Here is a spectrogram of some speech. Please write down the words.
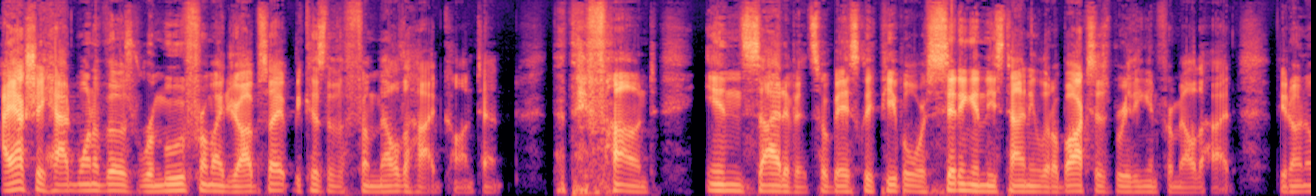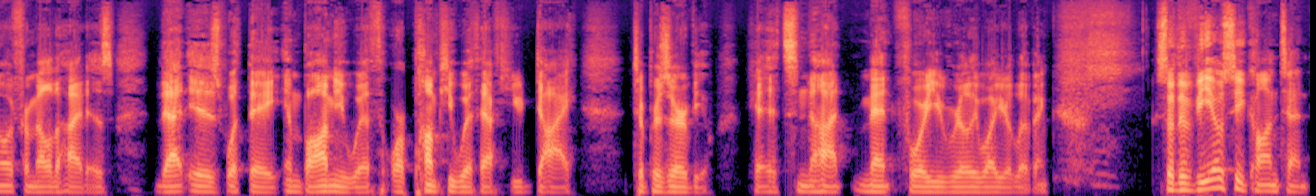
I actually had one of those removed from my job site because of the formaldehyde content that they found inside of it. So basically, people were sitting in these tiny little boxes breathing in formaldehyde. If you don't know what formaldehyde is, that is what they embalm you with or pump you with after you die to preserve you. Okay, it's not meant for you really while you're living. So the VOC content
